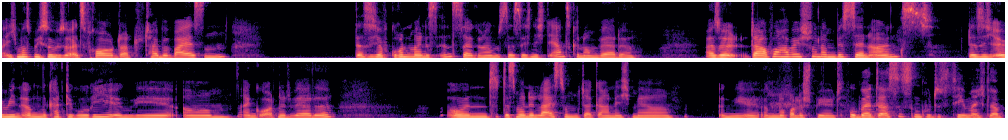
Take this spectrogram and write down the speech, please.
ich muss mich sowieso als Frau da total beweisen, dass ich aufgrund meines Instagrams, dass ich nicht ernst genommen werde. Also davor habe ich schon ein bisschen Angst, dass ich irgendwie in irgendeine Kategorie irgendwie ähm, eingeordnet werde und dass meine Leistung da gar nicht mehr irgendwie irgendeine Rolle spielt. Wobei das ist ein gutes Thema. Ich glaube,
